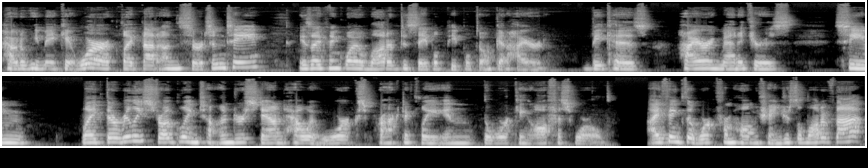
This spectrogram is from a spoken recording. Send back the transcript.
How do we make it work? Like that uncertainty is, I think, why a lot of disabled people don't get hired because hiring managers seem like they're really struggling to understand how it works practically in the working office world. I think that work from home changes a lot of that,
